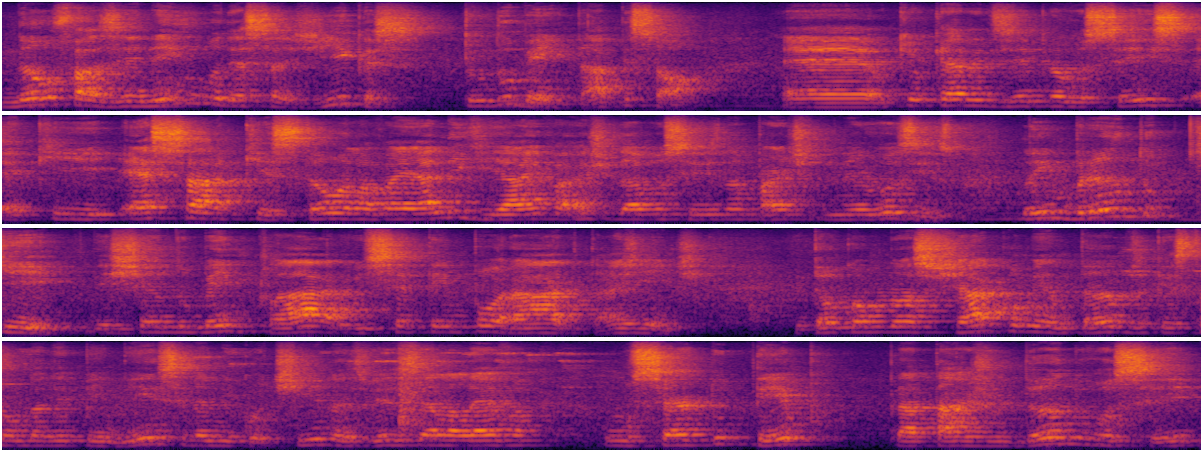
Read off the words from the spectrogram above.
não fazer nenhuma dessas dicas, tudo bem, tá pessoal? É, o que eu quero dizer para vocês é que essa questão ela vai aliviar e vai ajudar vocês na parte do nervosismo. Lembrando que, deixando bem claro, isso é temporário, tá gente? Então como nós já comentamos, a questão da dependência da nicotina, às vezes ela leva um certo tempo para estar tá ajudando você,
